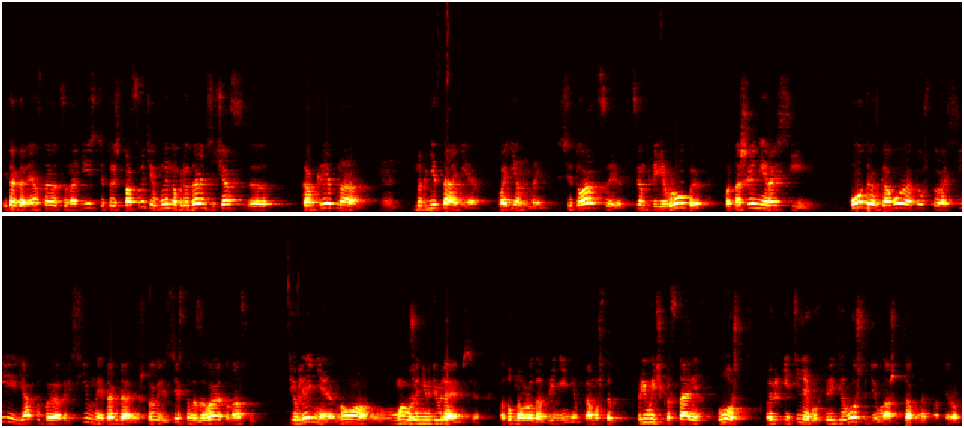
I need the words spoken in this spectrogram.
и так далее, она остается на месте. То есть, по сути, мы наблюдаем сейчас конкретно нагнетание военной ситуации в центре Европы в отношении России. Под разговоры о том, что Россия якобы агрессивная и так далее, что, естественно, вызывает у нас удивление, но мы уже не удивляемся подобного рода обвинениям, потому что привычка ставить вернее, телегу впереди лошади у наших западных партнеров,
